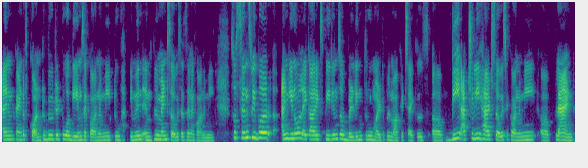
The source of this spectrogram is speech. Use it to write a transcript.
and kind of contributed to a game's economy to even implement service as an economy. So since we were, and you know, like our experience of building through multiple market cycles, uh, we actually had service economy uh, planned.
